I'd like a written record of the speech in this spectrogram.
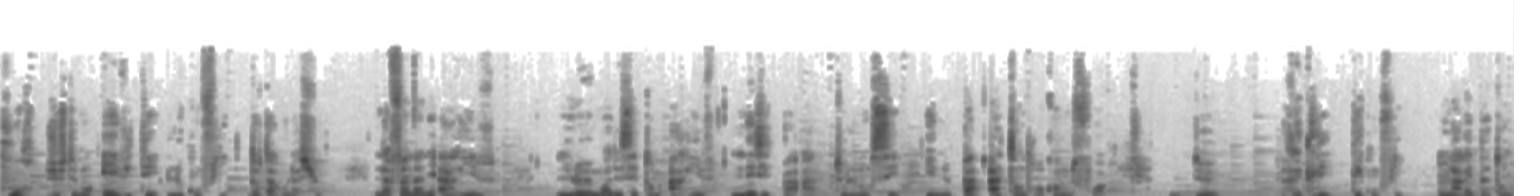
pour justement éviter le conflit dans ta relation. La fin d'année arrive, le mois de septembre arrive, n'hésite pas à te lancer et ne pas attendre encore une fois de régler tes conflits. on arrête d'attendre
